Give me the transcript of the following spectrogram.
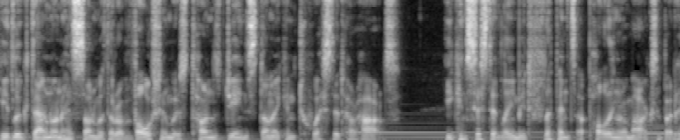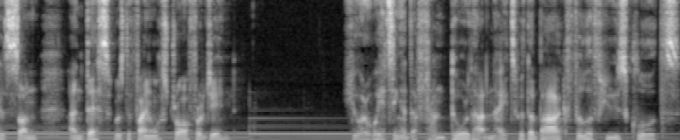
He'd looked down on his son with a revulsion which turned Jane's stomach and twisted her heart. He consistently made flippant, appalling remarks about his son, and this was the final straw for Jane. You were waiting at the front door that night with a bag full of Hugh's clothes.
